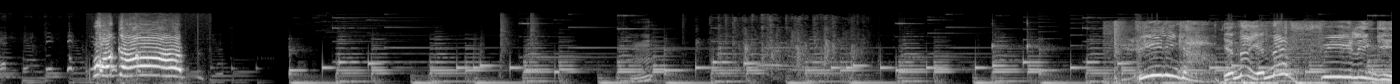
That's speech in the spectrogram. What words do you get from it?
Oh God! Hmm? ஃபீலிங்கா என்ன என்ன ஃபீலிங்கு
